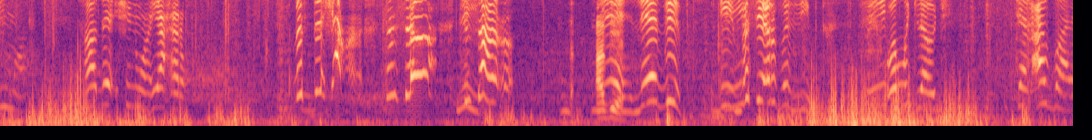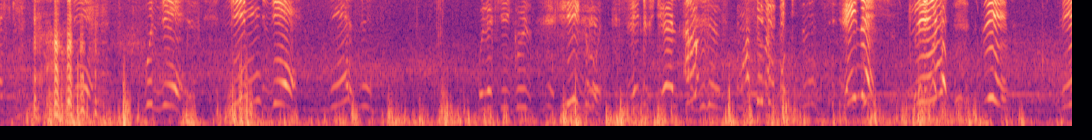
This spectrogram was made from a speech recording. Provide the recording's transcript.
حمار هذا شنو يا حرف بس تنسى تنسى تنسى عافية. ذي ذي ذيب. ذيب بس يعرف الذيب. والله كلاوجي تلعب بالك. ذي قول ذي ذيب. ذي ذي ذيب يقول. شي يقول. عيد احكي الحرف ما سمعتك عيده ذي ذيب. ذي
